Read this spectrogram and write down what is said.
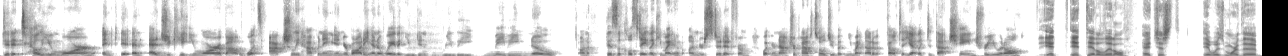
Did it tell you more and, and educate you more about what's actually happening in your body in a way that you didn't really maybe know on a physical state? Like you might have understood it from what your naturopath told you, but you might not have felt it yet. Like, did that change for you at all? It it did a little. It just it was more the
